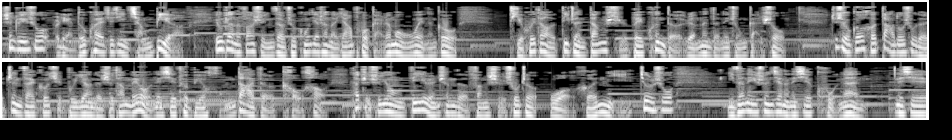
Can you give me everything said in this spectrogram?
甚至于说脸都快接近墙壁了，用这样的方式营造出空间上的压迫感，让莫文蔚能够体会到地震当时被困的人们的那种感受。这首歌和大多数的赈灾歌曲不一样的是，它没有那些特别宏大的口号，它只是用第一人称的方式说着我和你，就是说你在那一瞬间的那些苦难。那些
